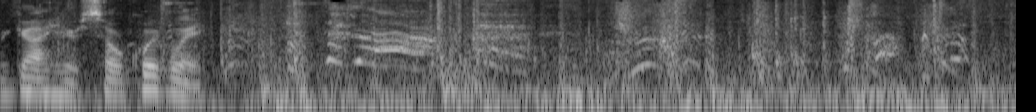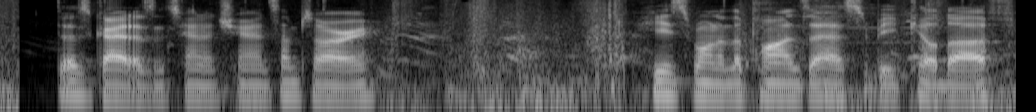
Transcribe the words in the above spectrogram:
we got here so quickly. This guy doesn't stand a chance, I'm sorry. He's one of the pawns that has to be killed off.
